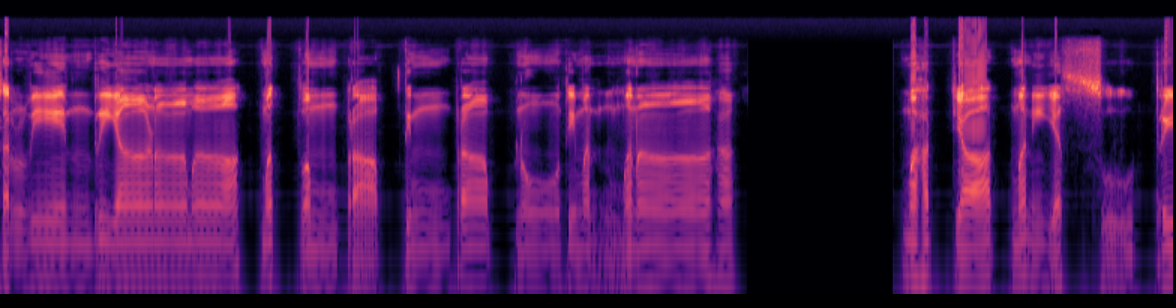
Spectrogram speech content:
सर्वेन्द्रियाणामात्मत्वम् प्राप्तिम् प्राप्नोति मन्मनाः। महत्यात्मनि यः सूत्रे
